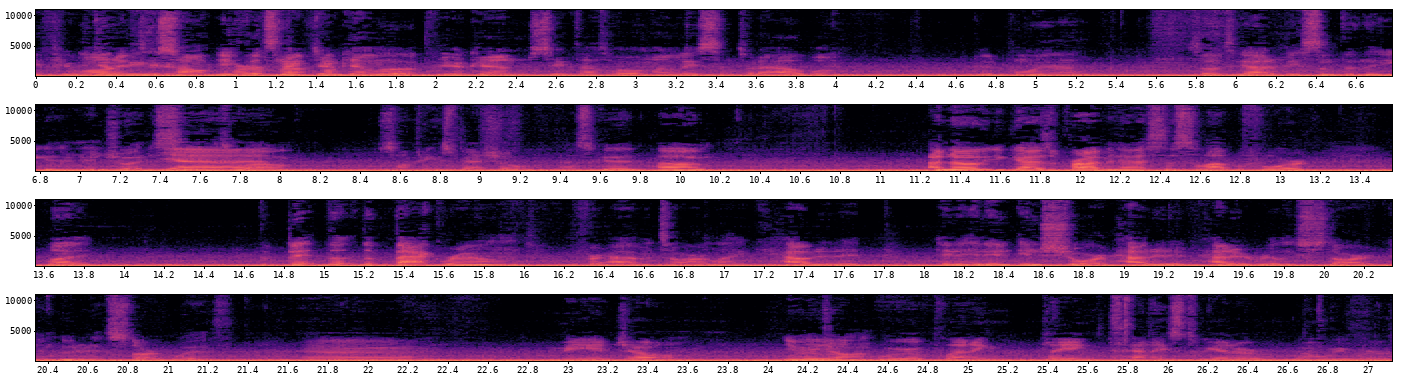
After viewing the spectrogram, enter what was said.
if you It want it to sound if it's not perfect, you can look. you can sit at home and listen to the album. Good point. Yeah. So it's got to be something that you can enjoy to see as well. something special. That's good. Um, I know you guys have probably been asked this a lot before, but the bit, the, the background for Avatar, like how did it, in, in, in short, how did it how did it really start, and who did it start with? Um, me and John. You we, and were- John. We were planning playing tennis together when we were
